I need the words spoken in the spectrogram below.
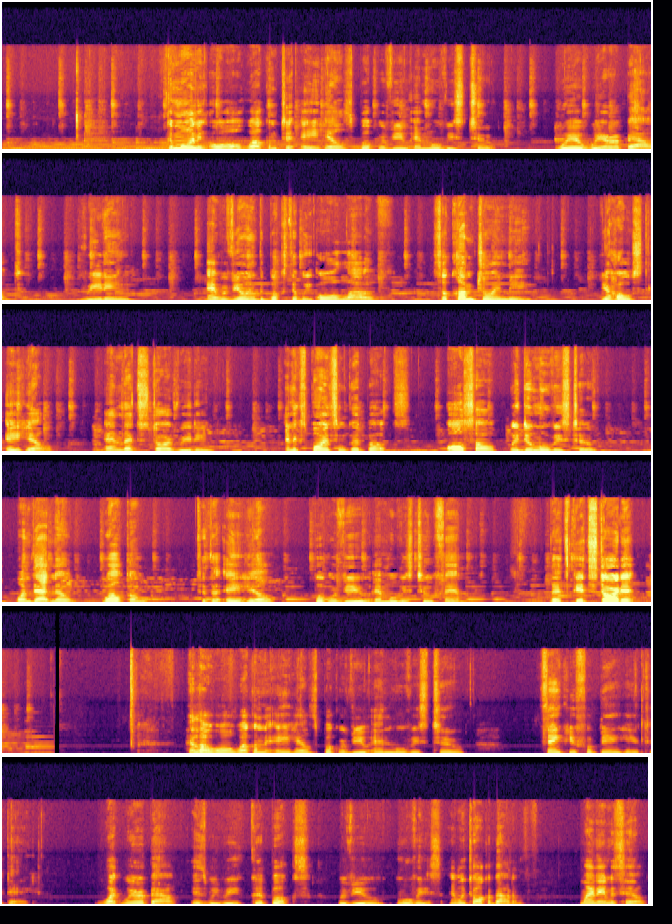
Good morning, all. Welcome to A Hill's Book Review and Movies Too, where we're about reading and reviewing the books that we all love. So come join me, your host, A Hill, and let's start reading and exploring some good books. Also, we do movies too. On that note, welcome to the A Hill Book Review and Movies Too family. Let's get started. Hello, all. Welcome to A Hill's Book Review and Movies Too. Thank you for being here today. What we're about is we read good books, review movies, and we talk about them. My name is Hill,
